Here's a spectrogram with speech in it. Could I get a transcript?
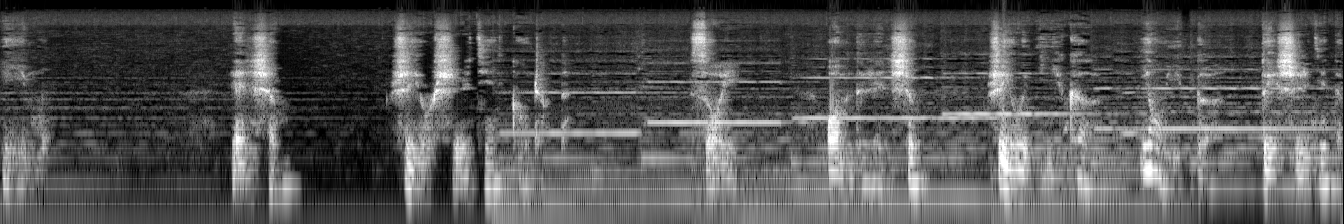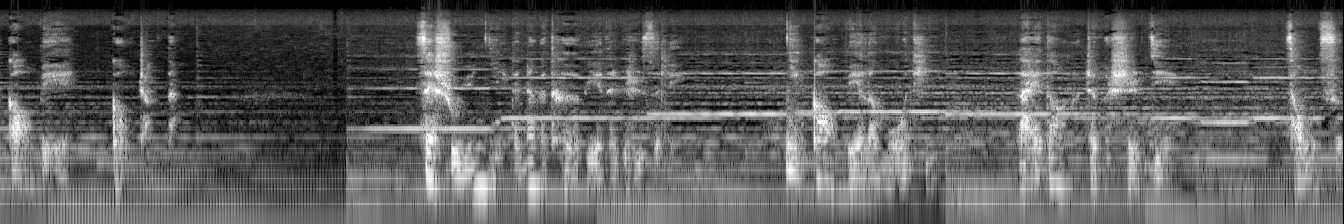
一幕。人生是由时间构成的，所以我们的人生是由一个又一个对时间的告别构成的。在属于你的那个特别的日子里，你告别了母体，来到了这个世界。从此，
